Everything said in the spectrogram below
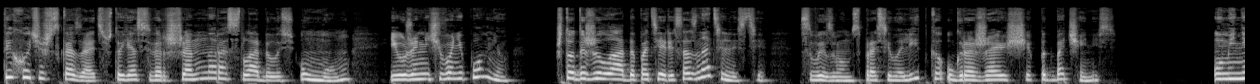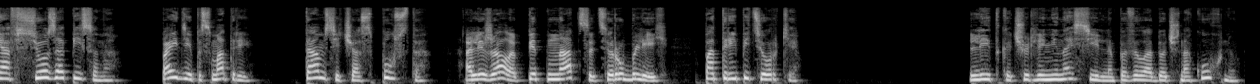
«Ты хочешь сказать, что я совершенно расслабилась умом и уже ничего не помню? Что дожила до потери сознательности?» — с вызовом спросила Литка, угрожающе подбоченясь. «У меня все записано», Пойди посмотри. Там сейчас пусто, а лежало 15 рублей, по три пятерки. Лидка чуть ли не насильно повела дочь на кухню,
